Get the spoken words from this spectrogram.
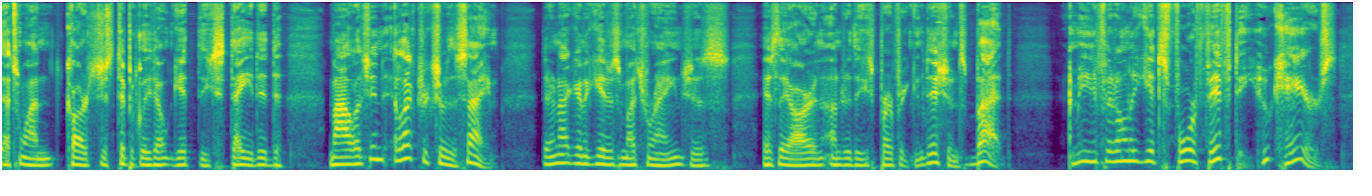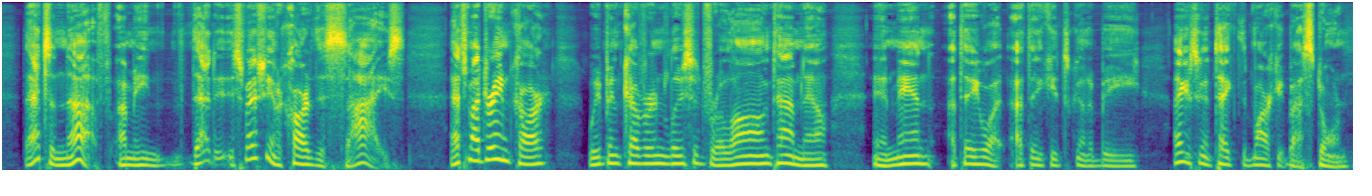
that's why cars just typically don't get the stated mileage, and electrics are the same. They're not going to get as much range as as they are in under these perfect conditions. But I mean, if it only gets 450, who cares? That's enough. I mean, that especially in a car this size. That's my dream car. We've been covering Lucid for a long time now, and man, I tell you what, I think it's going to be. I think it's going to take the market by storm.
